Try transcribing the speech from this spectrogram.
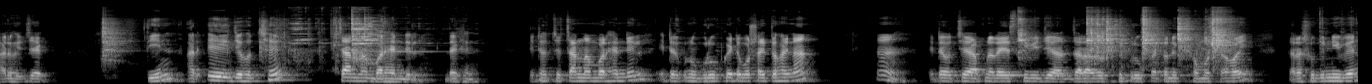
আর হচ্ছে এক তিন আর এই যে হচ্ছে চার নাম্বার হ্যান্ডেল, দেখেন, এটা হচ্ছে চার নাম্বার হ্যান্ডেল, এটার কোনো গ্রুপ কেটে বসাইতে হয় না হ্যাঁ এটা হচ্ছে আপনারা এসটিভি যে যারা হচ্ছে গ্রুপ কাটে অনেক সমস্যা হয়, তারা শুধু নেবেন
